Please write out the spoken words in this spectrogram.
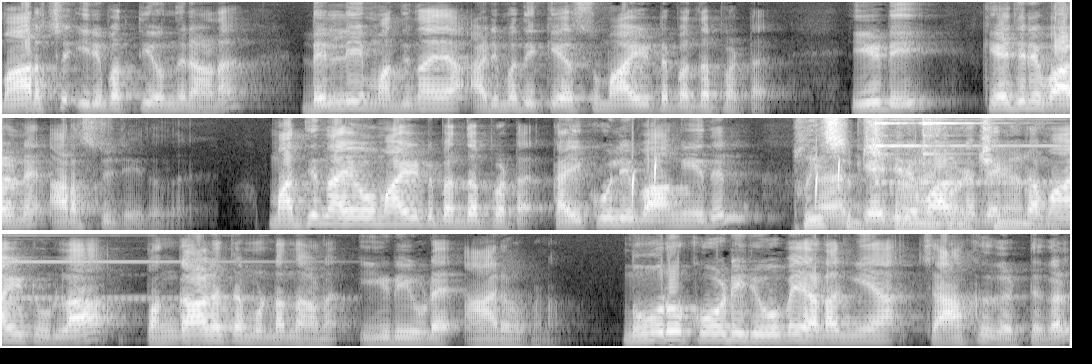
മാർച്ച് ഇരുപത്തിയൊന്നിനാണ് ഡൽഹി മദ്യനയ അഴിമതി കേസുമായിട്ട് ബന്ധപ്പെട്ട് ഇ ഡി കേജ്രിവാളിനെ അറസ്റ്റ് ചെയ്തത്. മദ്യനയവുമായിട്ട് ബന്ധപ്പെട്ട് കൈക്കൂലി വാങ്ങിയതിൽ കേജ്രിവാളിന് വ്യക്തമായിട്ടുള്ള പങ്കാളിത്തമുണ്ടെന്നാണ് ഇ ഡിയുടെ ആരോപണം. നൂറ് കോടി രൂപയടങ്ങിയ ചാക്കുകെട്ടുകൾ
